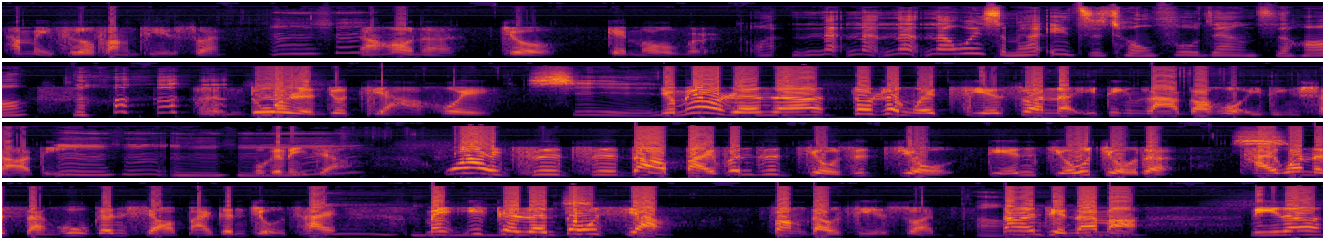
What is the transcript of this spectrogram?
他每次都放结算，嗯，然后呢就 game over。哇，那那那那为什么要一直重复这样子哈？很多人就假会，是，有没有人呢都认为结算呢一定拉高或一定杀低？嗯哼嗯哼，我跟你讲，外资知道百分之九十九点九九的台湾的散户跟小白跟韭菜，嗯，每一个人都想放到结算。哦当然简单嘛，你呢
